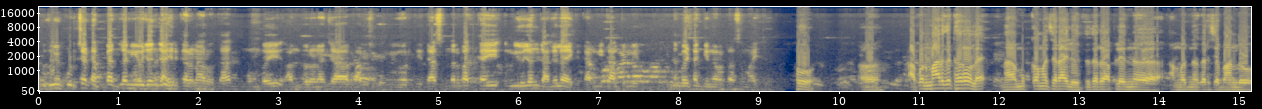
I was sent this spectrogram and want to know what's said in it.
तुम्ही पुढच्या टप्प्यातलं नियोजन जाहीर करणार होतात मुंबई आंदोलनाच्या पार्श्वभूमीवरती. त्या संदर्भात काही नियोजन झालेलं आहे का? कारण की काल तुम्ही बैठक घेणार होता असं माहिती हो. आपण मार्ग ठरवलाय. ना मुक्कामाचे राहिले होते तर आपले अहमदनगरचे बांधव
